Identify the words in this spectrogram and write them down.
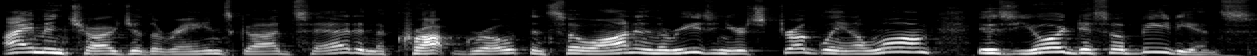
I'm in charge of the rains, God said, and the crop growth and so on, and the reason you're struggling along is your disobedience.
